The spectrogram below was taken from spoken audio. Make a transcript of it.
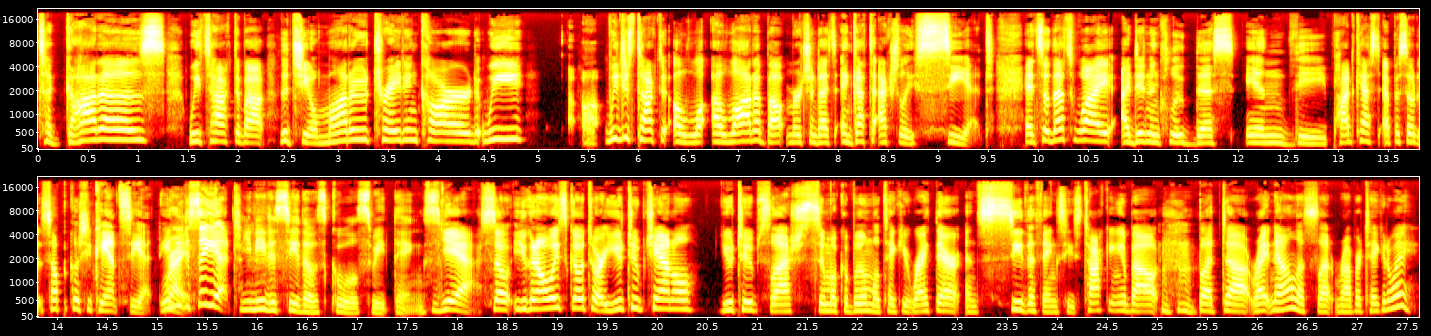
Tagadas. We talked about the Chiyomaru trading card. We uh, we just talked a, lo- a lot about merchandise and got to actually see it. And so that's why I didn't include this in the podcast episode itself because you can't see it. You Right. need to see it. You need to see those cool, sweet things. Yeah. So you can always go to our YouTube channel, YouTube slash Sumo Kaboom will take you right there and see the things he's talking about. Mhm. But uh, right now, let's let Robert take it away.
